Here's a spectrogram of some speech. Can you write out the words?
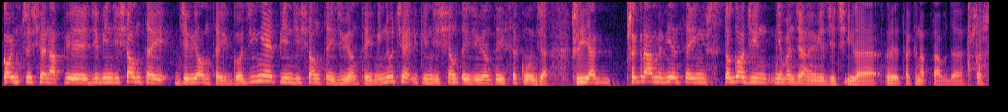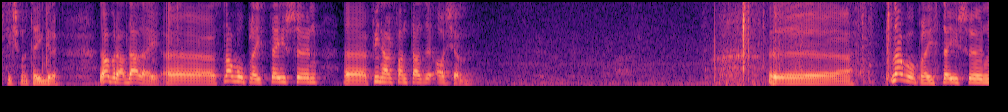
kończy się na pie- 99 godzinie, 59 minucie i 59 sekundzie. Czyli jak przegramy więcej niż 100 godzin, nie będziemy wiedzieć ile y, tak naprawdę przeszliśmy tej gry. Dobra, dalej. E, znowu PlayStation, e, Final Fantasy VIII. E, znowu PlayStation.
